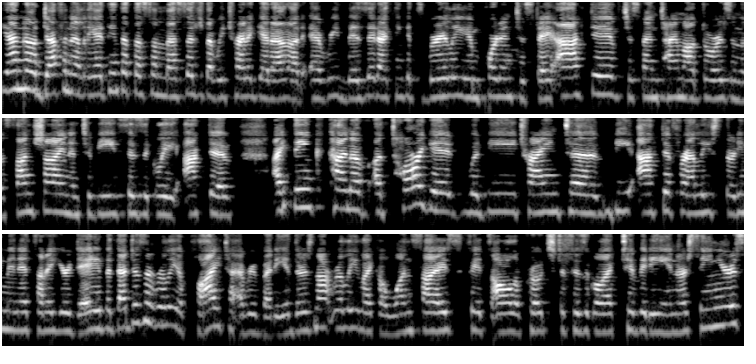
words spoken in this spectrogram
Yeah, no, definitely. I think that that's a message that we try to get out at every visit. I think it's really important to stay active, to spend time outdoors in the sunshine, and to be physically active. I think kind of a target would be trying to be active for at least 30 minutes out of your day, but that doesn't really apply to everybody. There's not really like a one size fits all approach to physical activity. In our seniors,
